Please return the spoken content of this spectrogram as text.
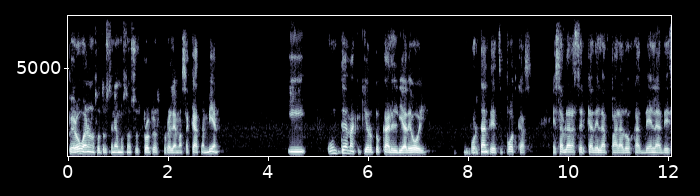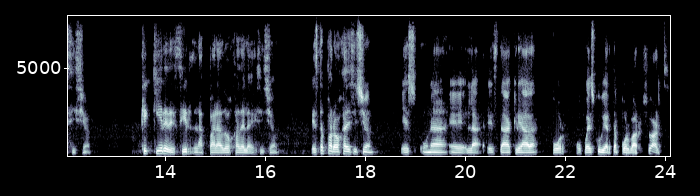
pero bueno, nosotros tenemos nuestros propios problemas acá también. Y un tema que quiero tocar el día de hoy, importante de este podcast, es hablar acerca de la paradoja de la decisión. ¿Qué quiere decir la paradoja de la decisión? Esta paradoja de decisión es una, eh, la, está creada por o fue descubierta por Barry Schwartz.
